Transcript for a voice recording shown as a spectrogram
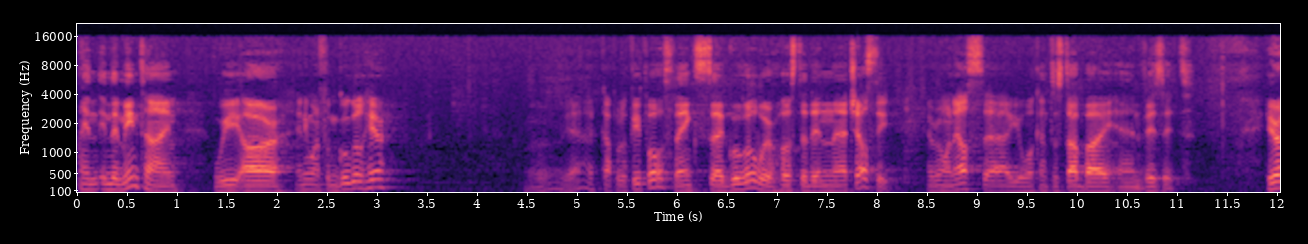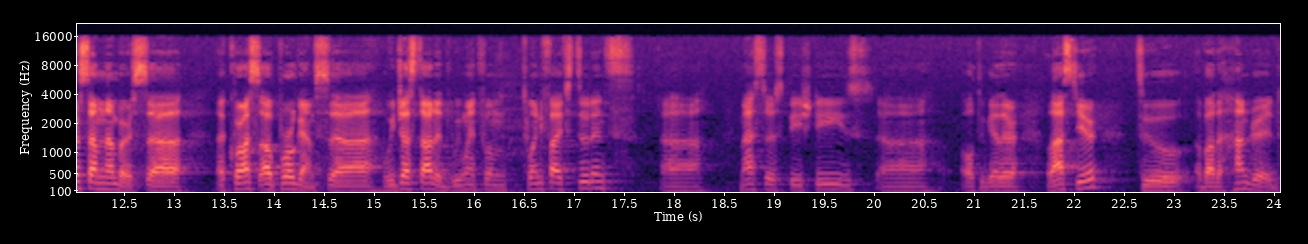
and in the meantime, we are, anyone from Google here? Oh, yeah, a couple of people. Thanks, uh, Google. We're hosted in uh, Chelsea. Everyone else, uh, you're welcome to stop by and visit. Here are some numbers. across our programs, we just started. We went from 25 students master's, PhDs uh, altogether last year to about 100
